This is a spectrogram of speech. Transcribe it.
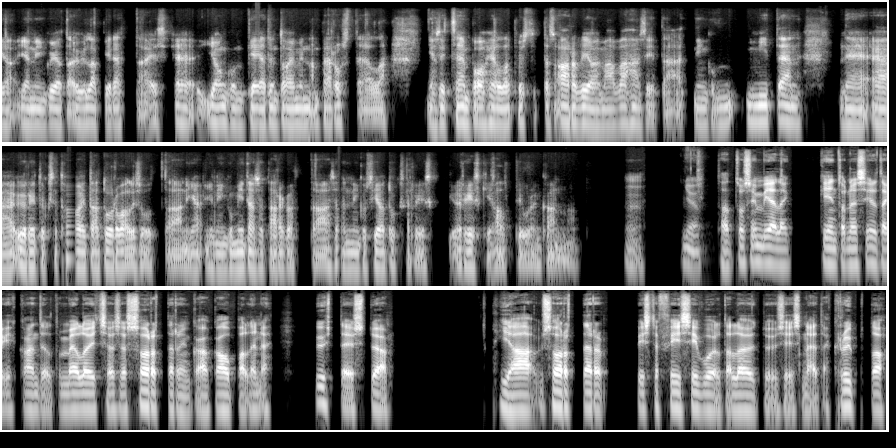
ja, ja niin kuin jota ylläpidettäisiin jonkun tietyn toiminnan perusteella, ja sitten sen pohjalla pystyttäisiin arvioimaan vähän sitä, että niin kuin miten ne ää, yritykset hoitaa turvallisuuttaan ja, ja niin kuin mitä se tarkoittaa sen niin kuin sijoituksen risk, riskialttiuden kannalta. Mm. Joo. Tämä on tosi mielenkiintoinen siltäkin kantilta. Meillä on itse asiassa Sorterin kanssa kaupallinen yhteistyö, ja sorter.fi-sivuilta löytyy siis näitä krypto-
